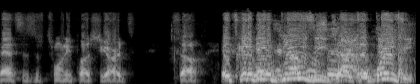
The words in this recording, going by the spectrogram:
passes of 20 plus yards. So it's going to be well, a doozy, John, like a doozy.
